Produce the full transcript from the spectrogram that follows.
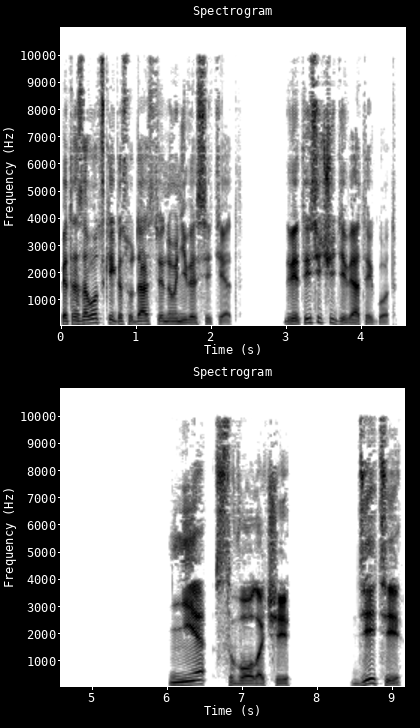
Петрозаводский государственный университет. 2009 год. Не сволочи. Дети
